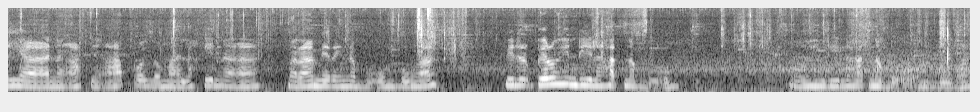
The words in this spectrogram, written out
Ayan, ang aking apple, lumalaki na. Marami rin na buong bunga. Pero, pero hindi lahat na buo. Oh, hindi lahat na buo ang bunga.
